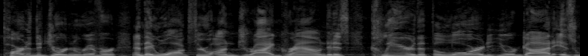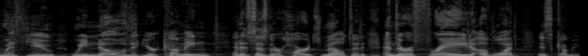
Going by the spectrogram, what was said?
part of the Jordan River, and they walk through on dry ground. It is clear that the Lord your God is with you. We know that you're coming, and it says their hearts melted, and they're afraid of what is coming.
